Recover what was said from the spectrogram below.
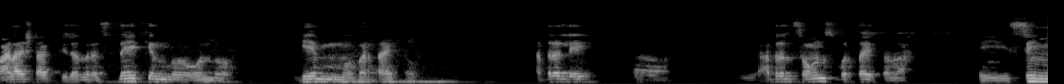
ಬಹಳ ಇಷ್ಟ ಆಗ್ತಿದೆ ಅಂದ್ರೆ ಸ್ನೇಕ್ ಎಂಬ ಒಂದು ಗೇಮ್ ಬರ್ತಾ ಇತ್ತು. ಅದರಲ್ಲಿ ಅದ್ರಲ್ಲಿ ಸೌಂಡ್ಸ್ ಬರ್ತಾ ಇತ್ತಲ್ಲ, ಈ ಸಿಂಗ್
